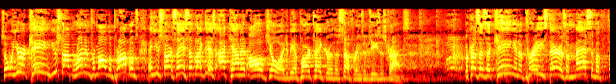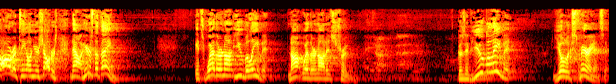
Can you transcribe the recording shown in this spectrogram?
So when you're a king, you stop running from all the problems and you start saying stuff like this. I count it all joy to be a partaker of the sufferings of Jesus Christ. Because as a king and a priest, there is a massive authority on your shoulders. Now, here's the thing. It's whether or not you believe it not whether or not it's true. Because if you believe it, you'll experience it.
